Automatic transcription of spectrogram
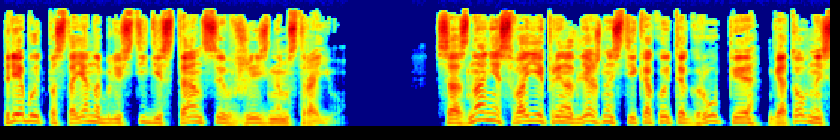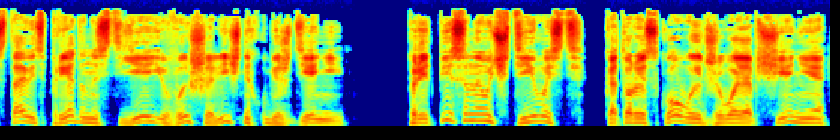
требует постоянно блюсти дистанцию в жизненном строю. Сознание своей принадлежности какой-то группе, готовность ставить преданность ей выше личных убеждений, предписанная учтивость, которая сковывает живое общение,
